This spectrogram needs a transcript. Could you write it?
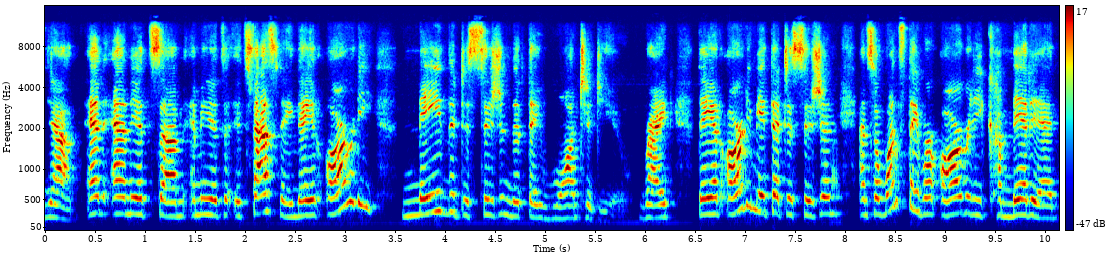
yeah and and it's um i mean it's it's fascinating. They had already made the decision that they wanted you right? They had already made that decision and so once they were already committed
